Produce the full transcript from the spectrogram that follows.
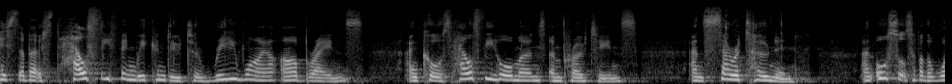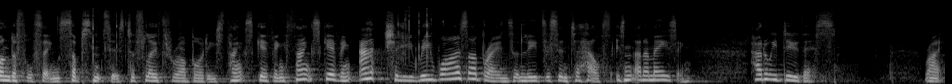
It's the most healthy thing we can do to rewire our brains and cause healthy hormones and proteins and serotonin and all sorts of other wonderful things, substances to flow through our bodies. Thanksgiving. Thanksgiving actually rewires our brains and leads us into health. Isn't that amazing? How do we do this? Right.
